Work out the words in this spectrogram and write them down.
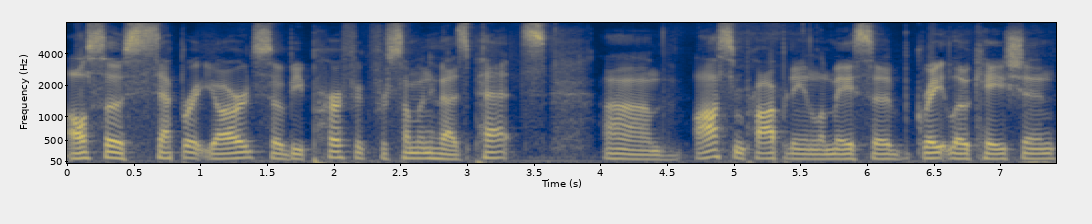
also separate yards, so be perfect for someone who has pets. Um, awesome property in La Mesa, great location.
